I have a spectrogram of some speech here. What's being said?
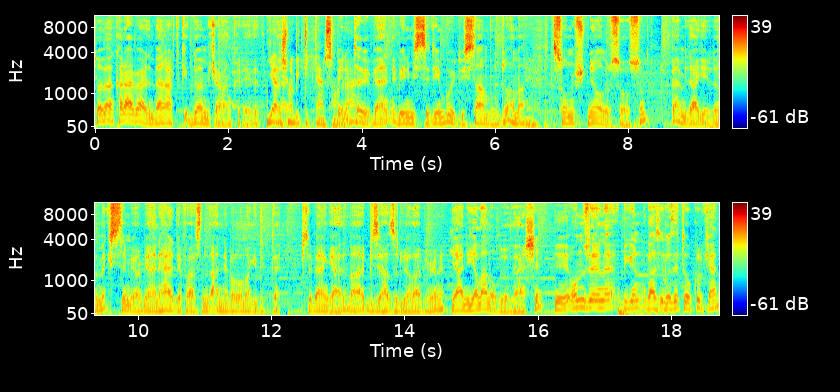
Sonra ben karar verdim. Ben artık dönmeyeceğim Ankara'ya dedim. Yarışma Yani- bittikten sonra. benim tabii ben benim istediğim buydu İstanbul'du ama sonuç ne olursa olsun ben bir daha geri dönmek istemiyorum. Yani her defasında anne babama gidip de işte ben geldim ha bizi hazırlıyorlar bilmem. Yani yalan oluyordu her şey. Ee, onun üzerine bir gün gaz- gazete okurken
